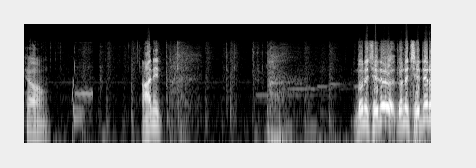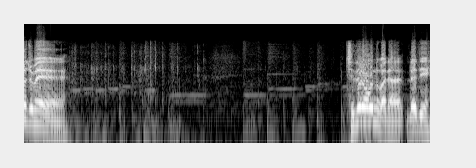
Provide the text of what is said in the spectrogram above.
형 아니 너네 제대로 너네 제대로 좀 해. 제대로 하고 있는 거 아니야? 레디.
